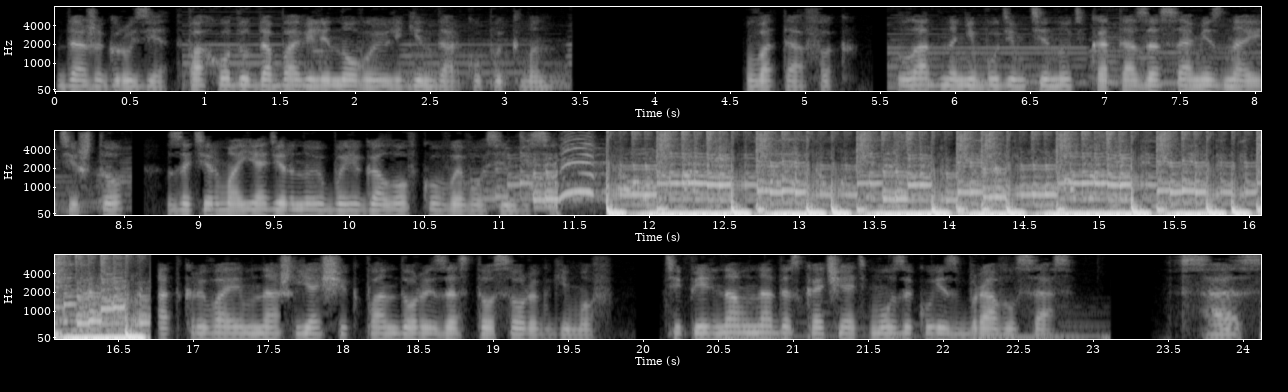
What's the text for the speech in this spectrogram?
даже грузет. Походу добавили новую легендарку Пыкман. Ватафак. Ладно не будем тянуть кота за сами знаете что, за термоядерную боеголовку В-80. Открываем наш ящик Пандоры за 140 гимов. Теперь нам надо скачать музыку из Бравл Сас. Сас.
